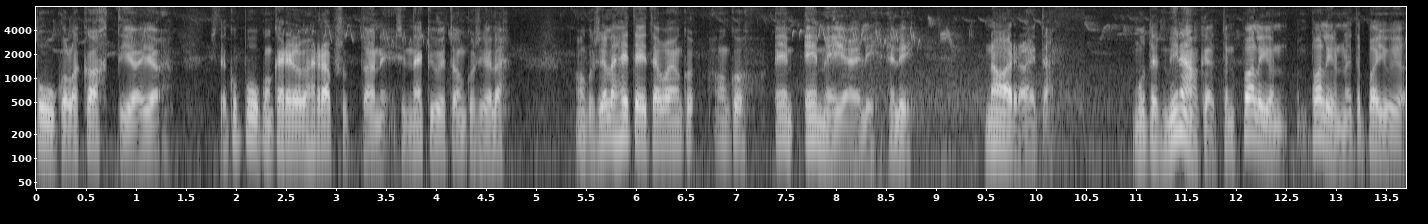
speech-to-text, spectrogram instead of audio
puukolla kahtia ja sitä kun puukon kärjellä vähän rapsuttaa, niin se näkyy, että onko siellä, onko siellä heteitä vai onko, onko em, emejä eli, eli naaraita. Mutta minä olen käyttänyt paljon, paljon näitä pajuja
